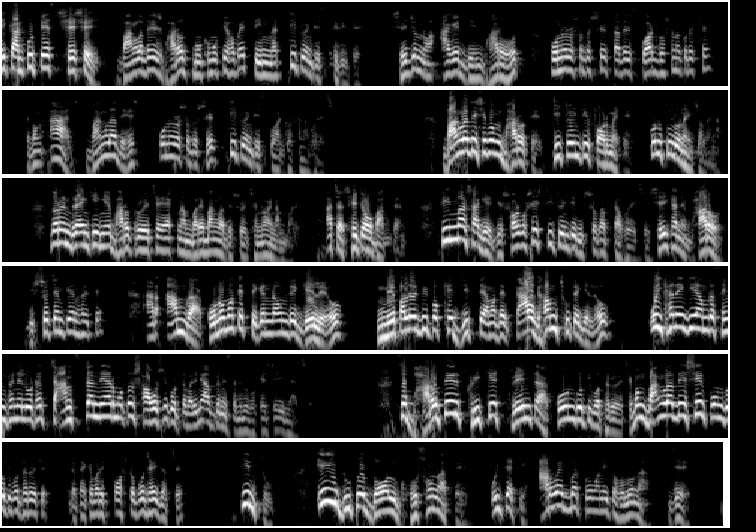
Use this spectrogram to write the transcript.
এই কানপুর টেস্ট শেষেই বাংলাদেশ ভারত মুখোমুখি হবে তিন ম্যাচ টি টোয়েন্টি সিরিজে। সেই জন্য আগের দিন ভারত পনেরো সদস্যের তাদের স্কোয়াড ঘোষণা করেছে এবং আজ বাংলাদেশ পনেরো সদস্যের টি টোয়েন্টি স্কোয়াড ঘোষণা করেছে। বাংলাদেশ এবং ভারতের টি টোয়েন্টি ফরম্যাটে কোনো তুলনাই চলে না। ধরেন র্যাঙ্কিংয়ে ভারত রয়েছে এক নম্বরে, বাংলাদেশ রয়েছে নয় নম্বরে। আচ্ছা সেটাও বাদ দেন। তিন মাস আগে যে সর্বশেষ টি টোয়েন্টি বিশ্বকাপটা হয়েছে, সেইখানে ভারত বিশ্ব চ্যাম্পিয়ন হয়েছে। আর আমরা কোনো মতে সেকেন্ড রাউন্ডে গেলেও, নেপালের বিপক্ষে জিততে আমাদের কাল ঘাম ছুটে গেলেও, ওইখানে গিয়ে আমরা সেমিফাইনালে ওঠার চান্সটা নেয়ার মতো সাহসী করতে পারিনি আফগানিস্তানের বিপক্ষে সেই ম্যাচে সো ভারতের ক্রিকেট ট্রেনটা কোন গতিপথে রয়েছে এবং বাংলাদেশের কোন গতিপথে রয়েছে, এটা তো একেবারে স্পষ্ট বোঝাই যাচ্ছে। কিন্তু এই দুটো দল ঘোষণাতে ওইটা কি আরও একবার প্রমাণিত হলো না যে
